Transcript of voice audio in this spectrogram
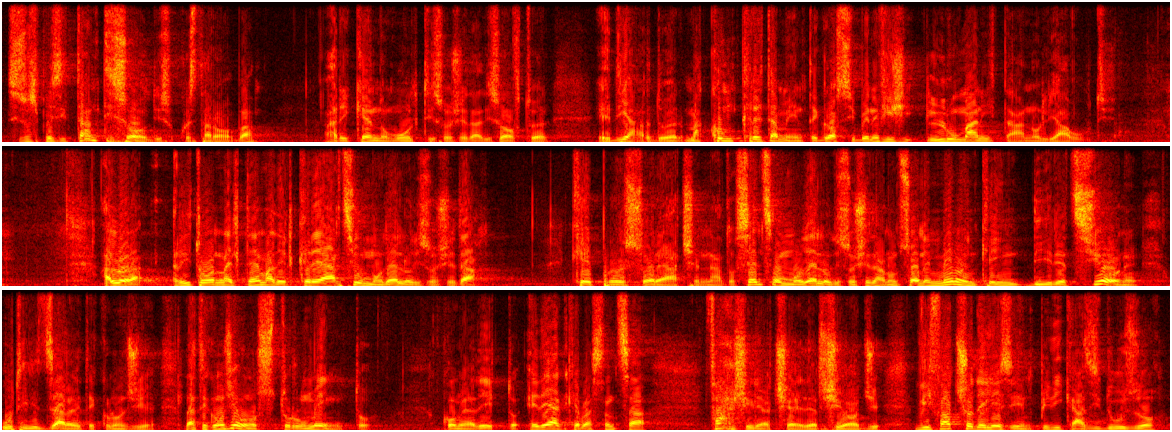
si sono spesi tanti soldi su questa roba, arricchendo molte società di software e di hardware, ma concretamente grossi benefici l'umanità non li ha avuti. Allora ritorna il tema del crearsi un modello di società che il professore ha accennato. Senza un modello di società non so nemmeno in che direzione utilizzare le tecnologie. La tecnologia è uno strumento, come ha detto, ed è anche abbastanza facile accederci oggi. Vi faccio degli esempi di casi d'uso,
